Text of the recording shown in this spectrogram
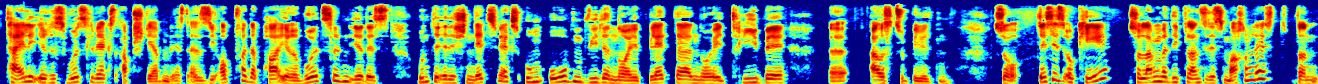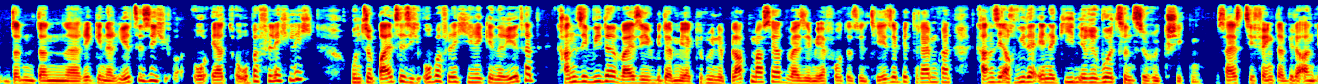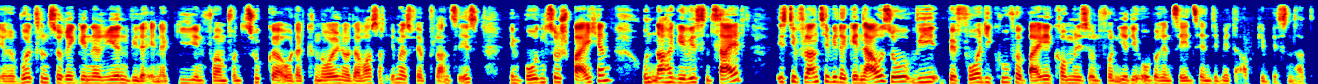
Teile ihres Wurzelwerks absterben lässt. Also sie opfert ein paar ihrer Wurzeln, ihres unterirdischen Netzwerks, um oben wieder neue Blätter, neue Triebe äh, auszubilden. So, das ist okay, solange man die Pflanze das machen lässt, dann, dann, dann äh, regeneriert sie sich erdoberflächlich und sobald sie sich oberflächlich regeneriert hat, kann sie wieder, weil sie wieder mehr grüne Blattmasse hat, weil sie mehr Photosynthese betreiben kann, kann sie auch wieder Energie in ihre Wurzeln zurückschicken. Das heißt, sie fängt dann wieder an, ihre Wurzeln zu regenerieren, wieder Energie in Form von Zucker oder Knollen oder was auch immer es für eine Pflanze ist, im Boden zu speichern und nach einer gewissen Zeit ist die Pflanze wieder genauso wie bevor die Kuh vorbeigekommen ist und von ihr die oberen 10 Zentimeter abgebissen hat.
